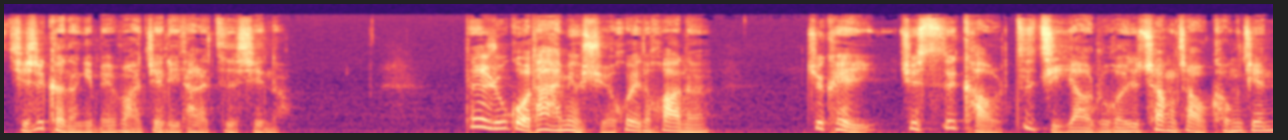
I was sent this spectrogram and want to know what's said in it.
其实可能也没办法建立他的自信呢。但是如果他还没有学会的话呢，就可以去思考自己要如何去创造空间，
